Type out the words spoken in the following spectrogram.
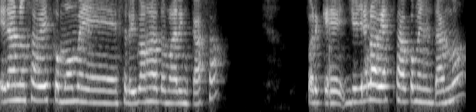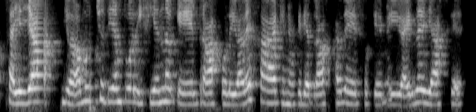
era no saber cómo me, se lo iban a tomar en casa, porque yo ya lo había estado comentando, o sea, yo ya llevaba mucho tiempo diciendo que el trabajo lo iba a dejar, que no quería trabajar de eso, que me iba a ir de viaje.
